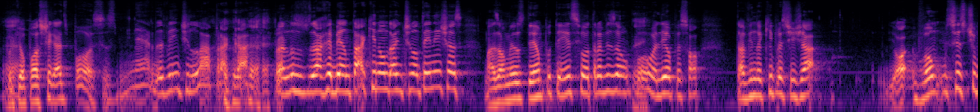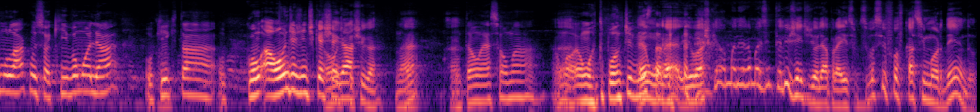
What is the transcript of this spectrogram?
Porque é. eu posso chegar e dizer, pô, essas merdas vêm de lá para cá para nos arrebentar aqui, não dá, a gente não tem nem chance. Mas ao mesmo tempo tem essa outra visão. Pô, ali o pessoal tá vindo aqui prestigiar. Vamos se estimular com isso aqui, vamos olhar o que que tá, aonde a gente quer aonde chegar, quer chegar, né? É. É. Então essa é, uma, é, uma, é, um outro ponto de vista, é um, né? É, eu acho que é a maneira mais inteligente de olhar para isso. Porque se você for ficar se mordendo,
